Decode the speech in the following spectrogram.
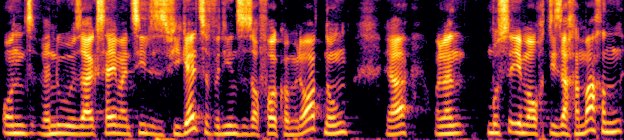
Und wenn du sagst, hey, mein Ziel ist es, viel Geld zu verdienen, ist es auch vollkommen in Ordnung, ja. Und dann musst du eben auch die Sachen machen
